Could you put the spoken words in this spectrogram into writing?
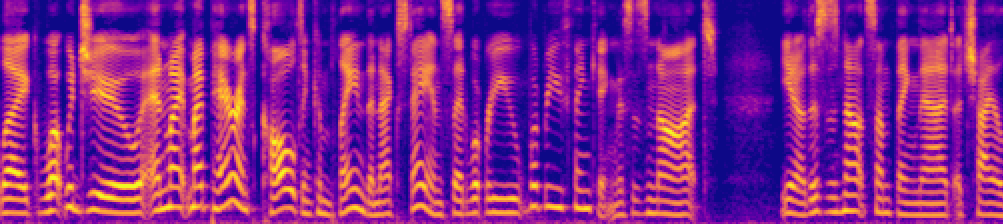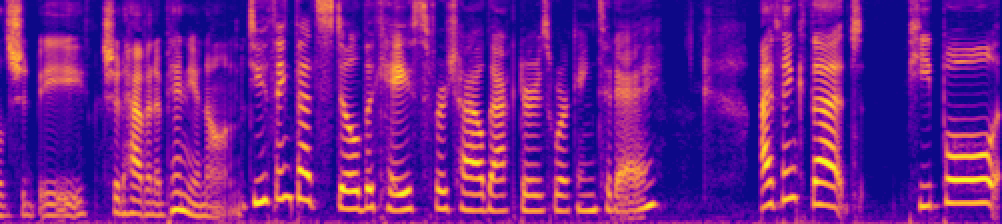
Like what would you and my, my parents called and complained the next day and said, What were you what were you thinking? This is not you know, this is not something that a child should be should have an opinion on. Do you think that's still the case for child actors working today? I think that people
